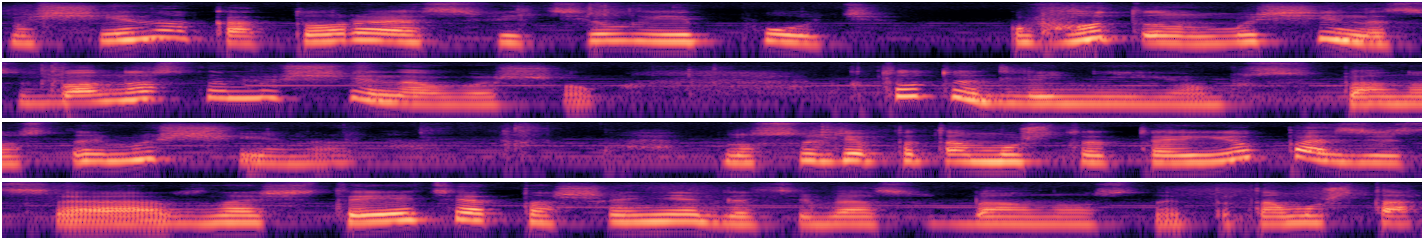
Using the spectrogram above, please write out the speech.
Мужчина, который осветил ей путь. Вот он, мужчина, судьбоносный мужчина вышел. Кто ты для нее? Судьбоносный мужчина. Но судя по тому, что это ее позиция, значит, и эти отношения для тебя судьбоносные. Потому что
